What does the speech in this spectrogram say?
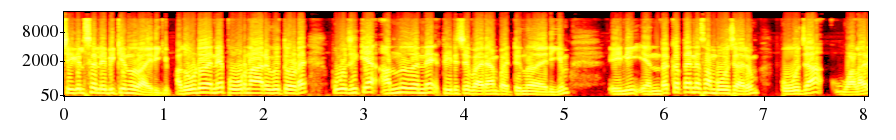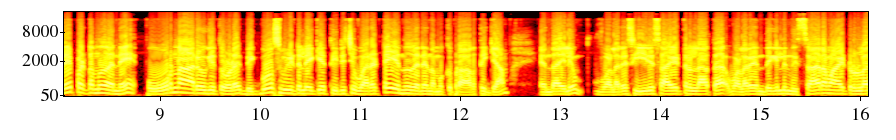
ചികിത്സ ലഭിക്കുന്നതായിരിക്കും. അതുകൊണ്ട് തന്നെ പൂർണ ആരോഗ്യത്തോടെ പൂജയ്ക്ക് അന്ന് തന്നെ തിരിച്ച് വരാൻ പറ്റുന്നതായിരിക്കും. ഇനി എന്തൊക്കെ തന്നെ സംഭവിച്ചാലും പൂജ വളരെ പെട്ടെന്ന് തന്നെ പൂർണ ആരോഗ്യത്തോടെ ബിഗ് ബോസ് വീട്ടിലേക്ക് തിരിച്ചു വരട്ടെ എന്ന് തന്നെ നമുക്ക് പ്രാർത്ഥിക്കാം. എന്തായാലും വളരെ സീരിയസ് ആയിട്ടല്ലാത്ത വളരെ എന്തെങ്കിലും നിസ്സാരമായിട്ടുള്ള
